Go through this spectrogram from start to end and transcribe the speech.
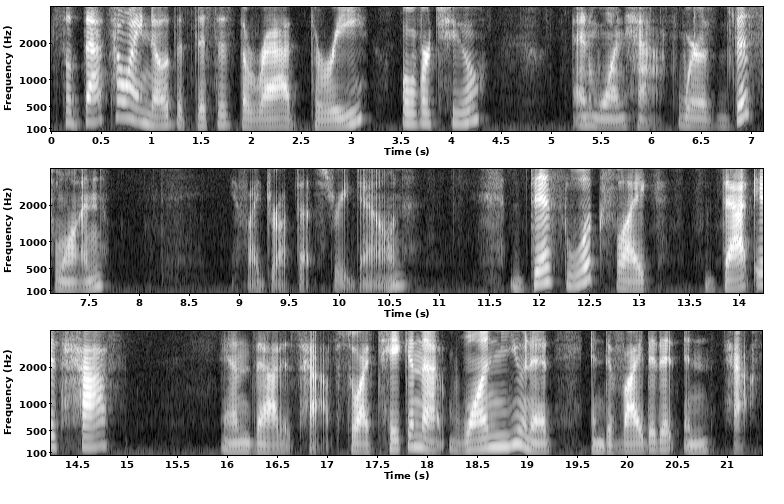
So that's how I know that this is the rad 3 over 2 and 1 half. Whereas this one if I drop that straight down. This looks like that is half and that is half. So I've taken that one unit and divided it in half.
